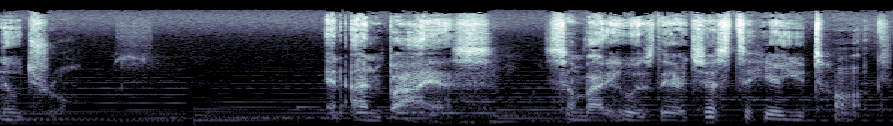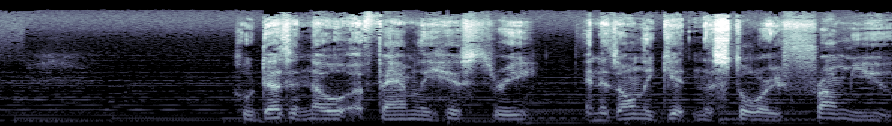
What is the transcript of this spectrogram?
neutral and unbiased, somebody who is there just to hear you talk, who doesn't know a family history and is only getting the story from you.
